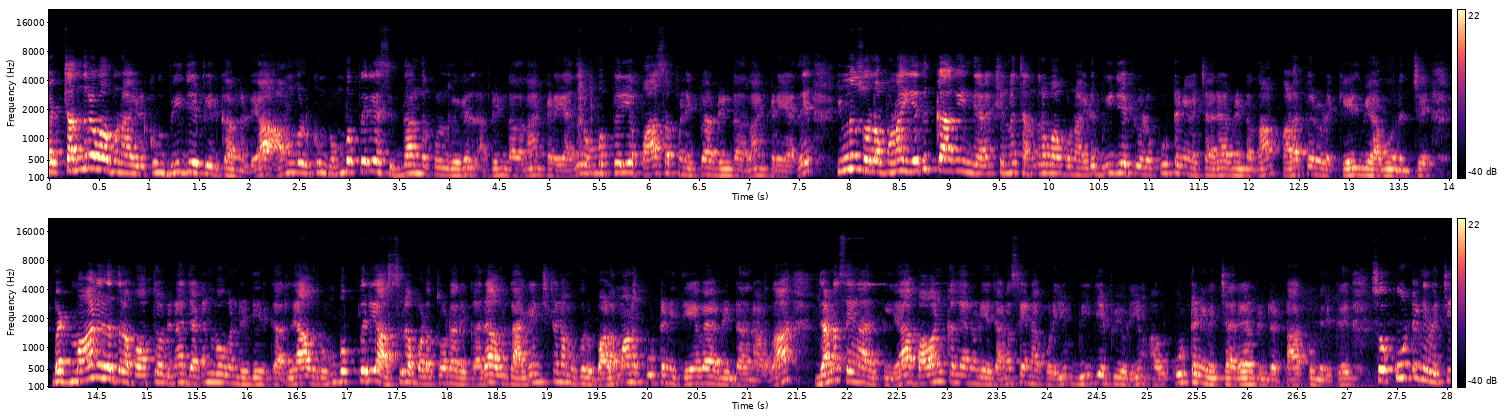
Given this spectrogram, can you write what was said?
பட் சந்திரபாபு நாயுடுக்கும் பிஜேபி இருக்காங்க இல்லையா? அவங்களுக்கும் ரொம்ப பெரிய சித்தாந்த கொள்கைகள் அப்படின்றதெல்லாம் கிடையாது. ரொம்ப பெரிய பாசப்பிணைப்பு அப்படின்றதெல்லாம் கிடையாது. இன்னும் சொல்ல போனால் எதுக்காக இந்த எலெக்ஷனில் சந்திரபாபு நாயுடு பிஜேபியோட கூட்டணி வச்சாரு அப்படின்றதான் பல பேரோட கேள்வியாகவும் இருந்துச்சு. பட் மாநிலத்தில் பார்த்தோம் அப்படின்னா ஜெகன்மோகன் ரெட்டி இருக்கார் இல்லையா அவர் ரொம்ப பெரிய அசுர பலத்தோட இருக்காரு. அவருக்கு அகேன்ஸ்டாக நமக்கு ஒரு பலமான கூட்டணி தேவை அப்படின்றதுனால தான் ஜனசேனா இருக்கு இல்லையா? பவன் கல்யாணுடைய ஜனசேனா கூடயும் பிஜேபியோடையும் அவர் கூட்டணி வச்சாரு அப்படின்ற டாக்கும் இருக்கு. ஸோ கூட்டணி வச்சு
